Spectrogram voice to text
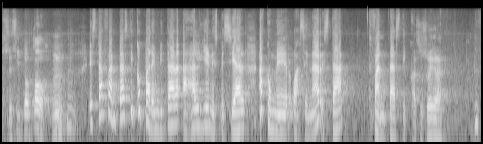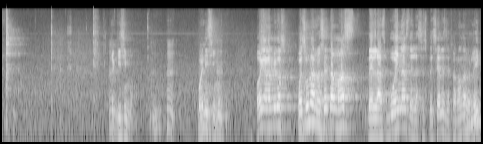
cecito, todo. Mm. Está fantástico para invitar a alguien especial a comer o a cenar. Está fantástico. A su suegra. Riquísimo. Buenísimo. Oigan amigos, pues una receta más de las buenas, de las especiales de Fernanda Berley.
